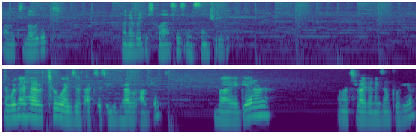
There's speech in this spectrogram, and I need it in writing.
how it's loaded whenever this class is instantiated. And we're going to have two ways of accessing the driver object by a getter. And let's write an example here.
